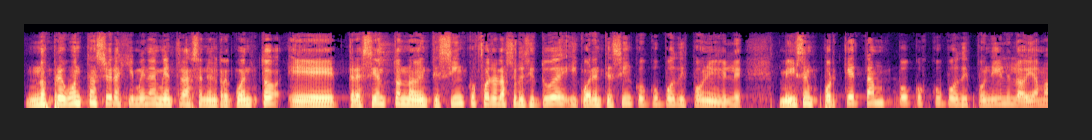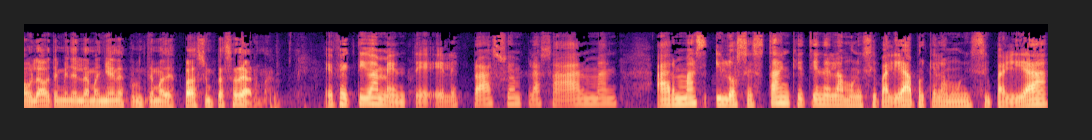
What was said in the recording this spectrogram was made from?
Nos preguntan, señora Jimena, mientras hacen el recuento, eh, 395 fueron las solicitudes y 45 cupos disponibles. Me dicen, ¿por qué tan pocos cupos disponibles? Lo habíamos hablado también en la mañana, es por un tema de espacio en Plaza de Armas. Efectivamente, el espacio en Plaza Arman, Armas y los stands que tiene la municipalidad, porque la municipalidad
